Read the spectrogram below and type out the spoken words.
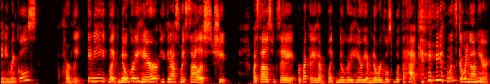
any wrinkles, hardly any, like no gray hair. You can ask my stylist. She, my stylist would say, Rebecca, you have like no gray hair, you have no wrinkles. What the heck? What's going on here?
